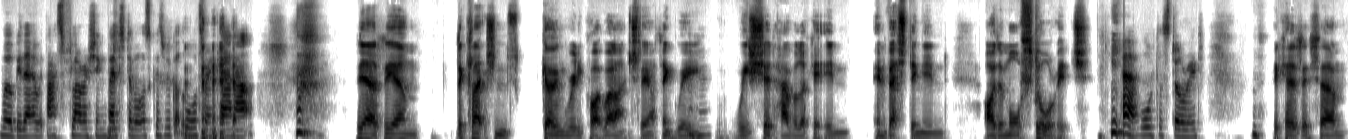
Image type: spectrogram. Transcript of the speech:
we'll be there with nice flourishing vegetables because we've got the watering can out. Yeah, the um the collection's going really quite well actually. I think we Mhm. we should have a look at in investing in either more storage yeah, water storage. because it's um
